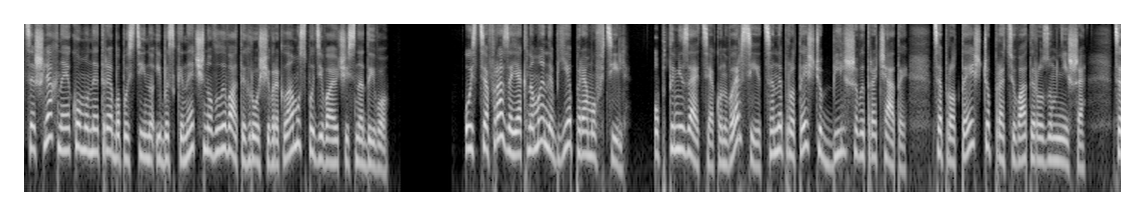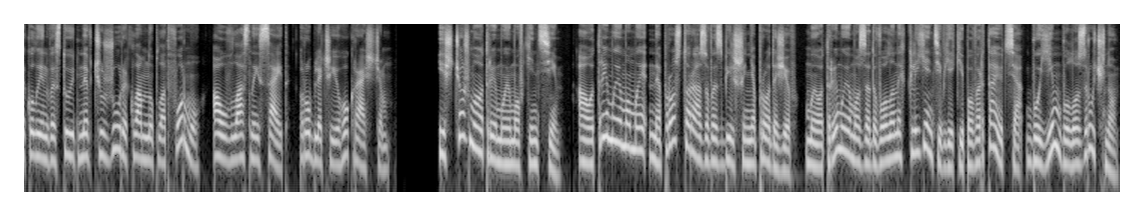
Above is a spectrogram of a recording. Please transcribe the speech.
Це шлях, на якому не треба постійно і безкінечно вливати гроші в рекламу, сподіваючись на диво. Ось ця фраза, як на мене, б'є прямо в ціль. Оптимізація конверсії – це не про те, щоб більше витрачати, це про те, щоб працювати розумніше. Це коли інвестують не в чужу рекламну платформу, а у власний сайт, роблячи його кращим. І що ж ми отримуємо в кінці? А отримуємо ми не просто разове збільшення продажів, ми отримуємо задоволених клієнтів, які повертаються, бо їм було зручно.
